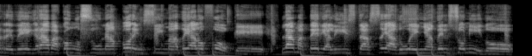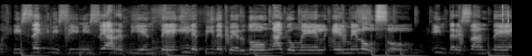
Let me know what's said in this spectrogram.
RD graba con Osuna por encima de Alofoque. La materialista se adueña del sonido y Seki Vicini se arrepiente y le pide perdón a Yomel el Meloso interesante,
